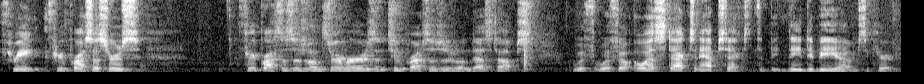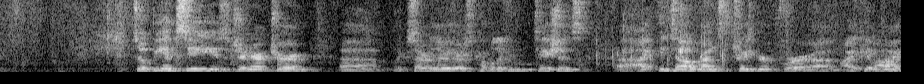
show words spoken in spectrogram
three three processors three processors on servers and two processors on desktops with, with OS stacks and app stacks that be, need to be um, secured. So BMC is a generic term. Uh, like I said earlier, there's a couple different implementations. Uh, I, Intel runs the trade group for um, IPMI.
